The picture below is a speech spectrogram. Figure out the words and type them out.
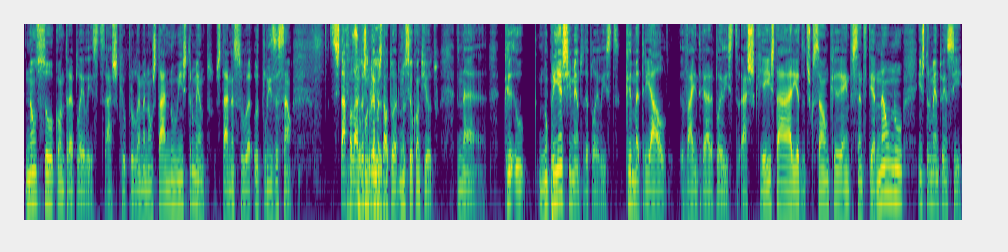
não sou contra a playlist. Acho que o problema não está no instrumento, está na sua utilização. Se está a falar dos conteúdo. programas de autor, no seu conteúdo, na, que, no preenchimento da playlist, que material vai integrar a playlist. Acho que aí está a área de discussão que é interessante ter, não no instrumento em si,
